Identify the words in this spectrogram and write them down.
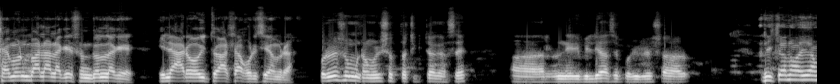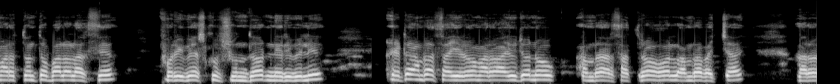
কেমন ভালো লাগে সুন্দর লাগে। এলে আরও হয়তো আশা করছি আমরা। পরিবেশ মোটামুটি সবটা ঠিকঠাক আছে আর নিরিবিলি আছে পরিবেশ আর এখানে হয়ে আমার অত্যন্ত ভালো লাগছে। পরিবেশ খুব সুন্দর নিরিবিলি। এটা আমরা চাই এরকম আরও আয়োজন হোক। আমরা ছাত্র হল, আমরা বাচ্চা। আরও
